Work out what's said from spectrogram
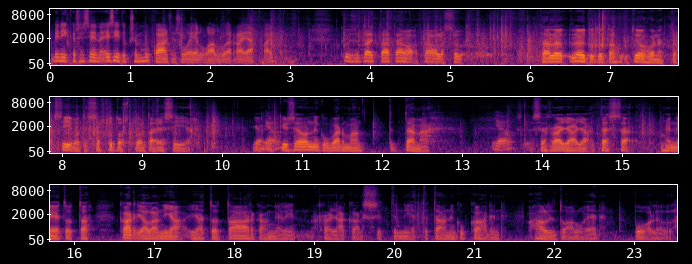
Menikö se sen esityksen mukaan se suojelualueen rajat vai? Kyllä se taitaa tämä, tämä olla se, tämä löytyi tuota työhuonetta siivotessa putos tuolta esiin ja, ja, ja kyllä se on niin kuin varmaan tämä Joo. se raja ja tässä menee tota Karjalan ja, ja tota Arkangelin raja kanssa sitten niin, että tämä on niin kuin kahden hallintoalueen puolella.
